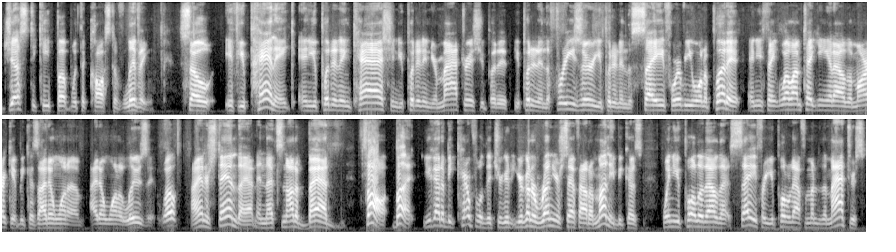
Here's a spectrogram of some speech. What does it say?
just to keep up with the cost of living. So if you panic and you put it in cash and you put it in your mattress, you put it you put it in the freezer, you put it in the safe, wherever you want to put it, and you think, "Well, I'm taking it out of the market because I don't want to I don't want to lose it." Well, I understand that and that's not a bad thought, but you got to be careful that you're you're going to run yourself out of money because when you pull it out of that safe or you pull it out from under the mattress,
